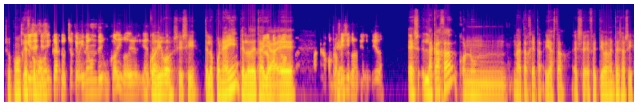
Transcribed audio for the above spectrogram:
Supongo que ¿Qué es como decir sin cartucho? Que viene un, di- un código. un código, sí, sí, te lo pone ahí, te lo detalla. Eh, Para que lo compro eh, físico, no tiene sentido. es la caja con un- una tarjeta y ya está. Es, efectivamente es así.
